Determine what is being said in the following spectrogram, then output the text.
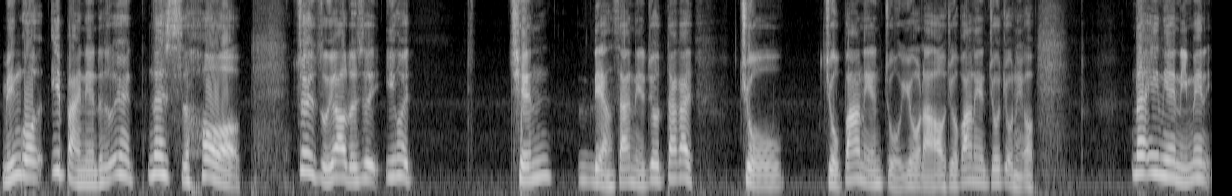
民国一百年的时候，因为那时候最主要的是因为前两三年就大概九九八年左右了哦，九八年九九年哦，那一年里面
